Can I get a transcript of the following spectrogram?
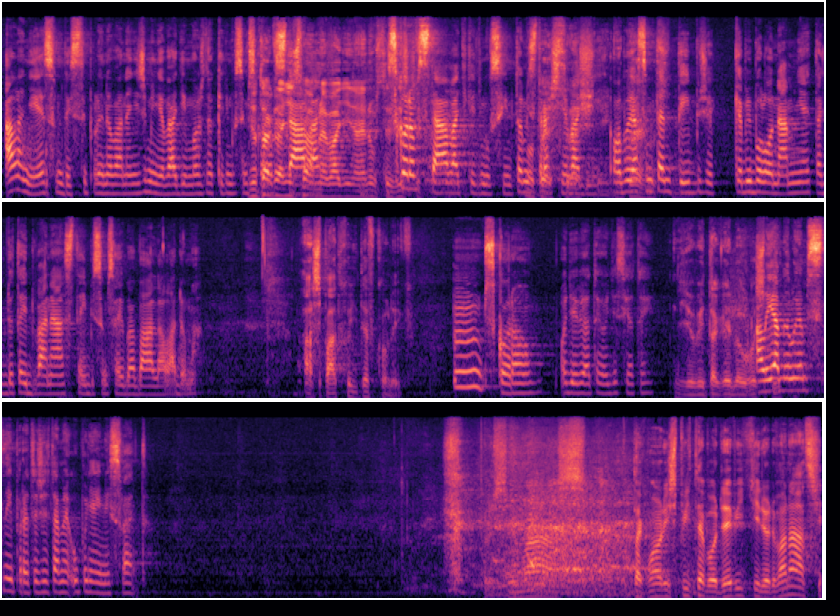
Ale nie, som disciplinovaná, nič mi nevadí, možno keď musím Jo, skoro takhle nic vám vstávať. nevadí, najednou ste Skoro vstávať, keď musím, to mi No strašne vadí. no Lebo ja som ten typ, že keby bolo na mne, tak do tej 12. by som sa iba báľala doma. A spát chodíte v kolik? Mm, skoro, o 9. o 10. Jo, vy také dlouho Ale ja spíte. milujem sny, pretože tam je úplne iný svet. Prosím vás. Tak když spíte od 9 do 12,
